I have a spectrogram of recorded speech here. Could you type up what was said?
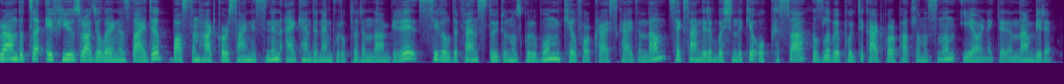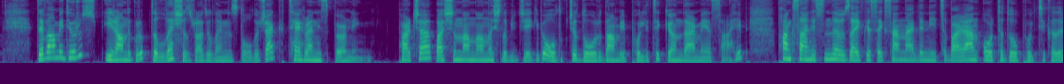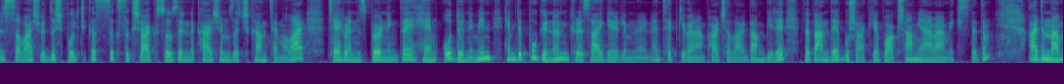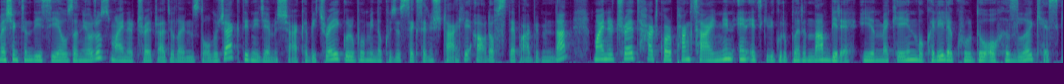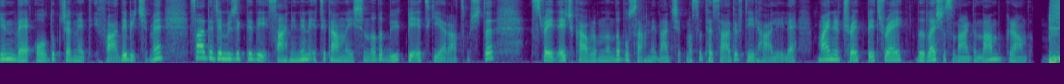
Grounded'da F100 radyolarınızdaydı. Boston Hardcore sahnesinin erken dönem gruplarından biri Civil Defense duyduğunuz grubun Kill for Christ kaydından 80'lerin başındaki o kısa, hızlı ve politik hardcore patlamasının iyi örneklerinden biri. Devam ediyoruz. İranlı grup The Lashes radyolarınızda olacak. Tehran is Burning. Parça başlığından da anlaşılabileceği gibi oldukça doğrudan bir politik göndermeye sahip. Punk sahnesinde özellikle 80'lerden itibaren Orta Doğu politikaları, savaş ve dış politika sık sık şarkı sözlerinde karşımıza çıkan temalar Tehran is Burning'de hem o dönemin hem de bugünün küresel gerilimlerine tepki veren parçalardan biri ve ben de bu şarkıya bu akşam yer vermek istedim. Ardından Washington DC'ye uzanıyoruz. Minor Threat radyolarınızda olacak. Dinleyeceğimiz şarkı Betray grubun 1983 tarihli Out of Step albümünden. Minor Threat hardcore punk tarihinin en etkili gruplarından biri. Ian MacKaye'in vokaliyle kurduğu o hızlı, keskin ve oldukça net ifade biçimi sadece müzikte değil sahnenin etik anlayışında da büyük bir etki yaratmıştı. Straight Edge kavramının da bu sahneden çıkması tesadüf değil haliyle. Minor Threat Betray, The Lashes'ın ardından Grounded.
